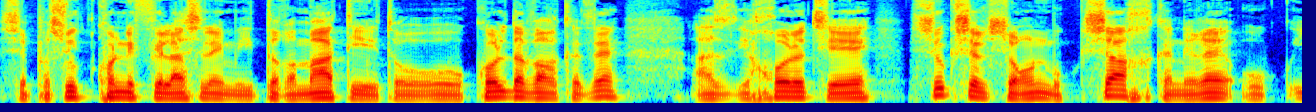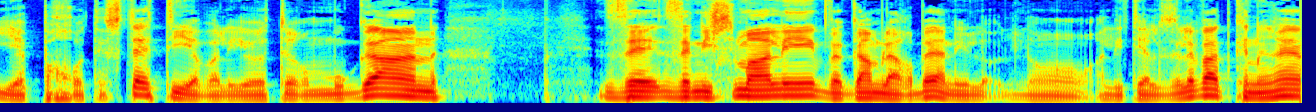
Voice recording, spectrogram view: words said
שפשוט כל נפילה שלהם היא דרמטית או, או כל דבר כזה אז יכול להיות שיהיה סוג של שעון מוקשח כנראה הוא יהיה פחות אסתטי אבל יהיה יותר מוגן. זה זה נשמע לי וגם להרבה אני לא, לא עליתי על זה לבד כנראה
